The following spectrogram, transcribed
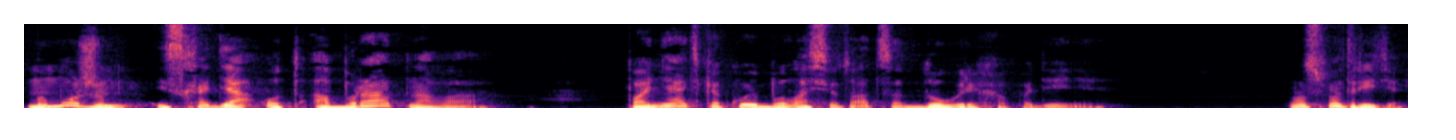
Мы можем, исходя от обратного, понять, какой была ситуация до грехопадения. Ну, смотрите,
